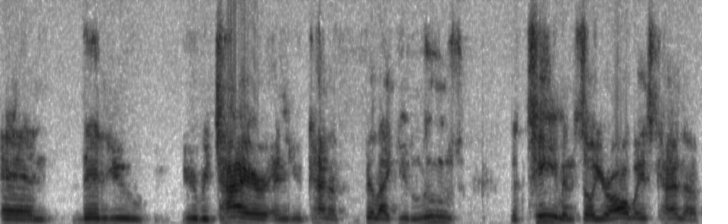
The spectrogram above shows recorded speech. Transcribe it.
and then you you retire and you kind of feel like you lose the team, and so you're always kind of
